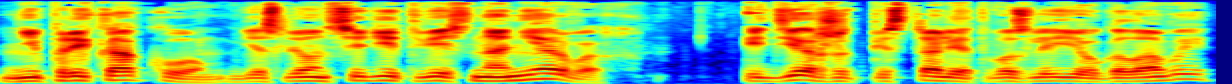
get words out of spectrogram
ни при каком. Если он сидит весь на нервах и держит пистолет возле ее головы,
